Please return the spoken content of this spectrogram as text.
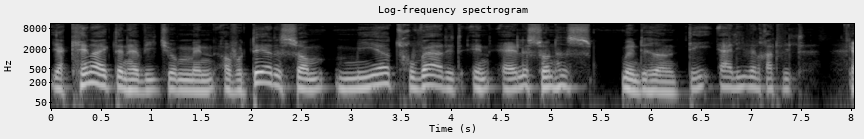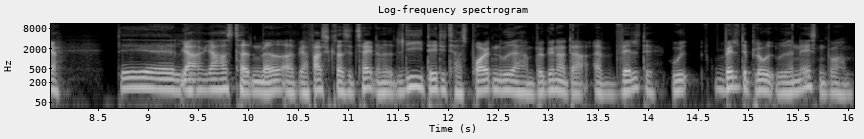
jeg kender ikke den her video, men at vurdere det som mere troværdigt end alle sundhedsmyndighederne, det er alligevel ret vildt. Ja. Det, øh, Jeg, jeg har også taget den med, og jeg har faktisk skrevet citatet ned. Lige det, de tager sprøjten ud af ham, begynder der at vælte, ud, vælte blod ud af næsen på ham.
